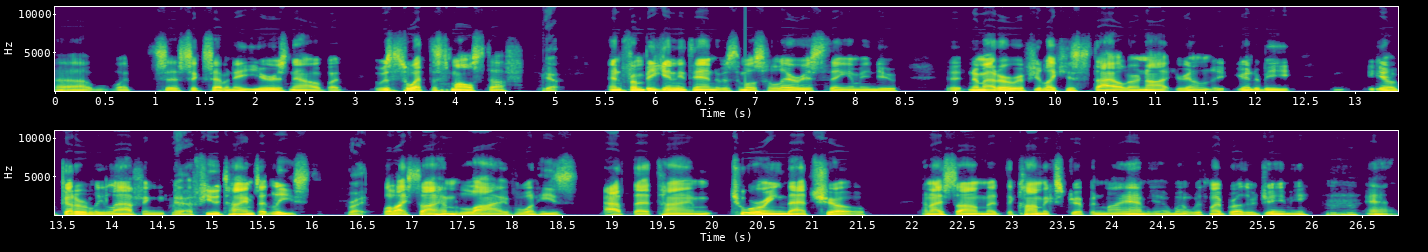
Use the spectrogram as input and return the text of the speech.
uh, what six, seven, eight years now, but it was sweat the small stuff. And from beginning to end, it was the most hilarious thing. I mean, you, uh, no matter if you like his style or not, you're gonna you're gonna be, you know, gutturally laughing Yeah. a few times at least. Right. Well, I saw him live when he's at that time touring that show, and I saw him at the comic strip in Miami. I went with my brother Jamie Mm-hmm. and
